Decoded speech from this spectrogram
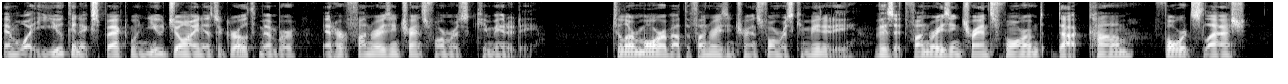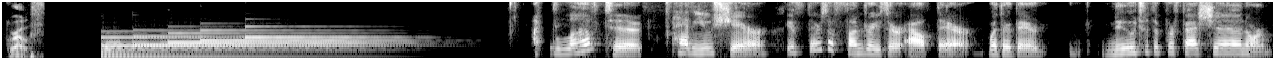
and what you can expect when you join as a growth member in her Fundraising Transformers community. To learn more about the Fundraising Transformers community, visit fundraisingtransformed.com forward slash growth. I'd love to have you share if there's a fundraiser out there, whether they're new to the profession or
